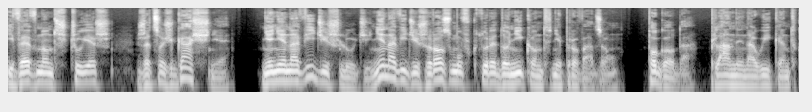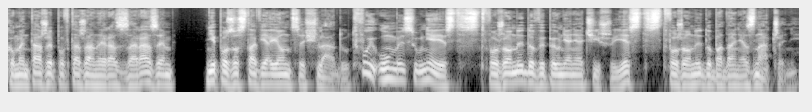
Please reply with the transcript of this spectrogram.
I wewnątrz czujesz, że coś gaśnie. Nie nienawidzisz ludzi, nienawidzisz rozmów, które donikąd nie prowadzą. Pogoda, plany na weekend, komentarze powtarzane raz za razem, nie pozostawiające śladu. Twój umysł nie jest stworzony do wypełniania ciszy, jest stworzony do badania znaczeń.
